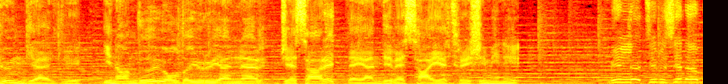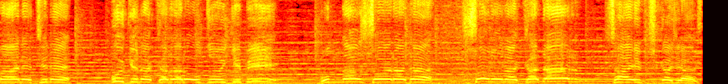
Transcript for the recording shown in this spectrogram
Gün geldi, inandığı yolda yürüyenler cesaretle yendi vesayet rejimini. milletimizin emanetine bugüne kadar olduğu gibi bundan sonra da sonuna kadar sahip çıkacağız.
